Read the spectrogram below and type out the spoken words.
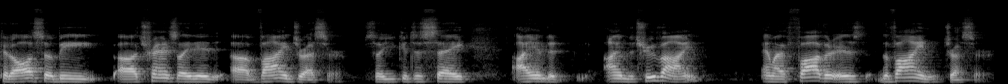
could also be uh, translated uh, vine dresser. So you could just say, I am the I am the true vine, and my father is the vine dresser.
